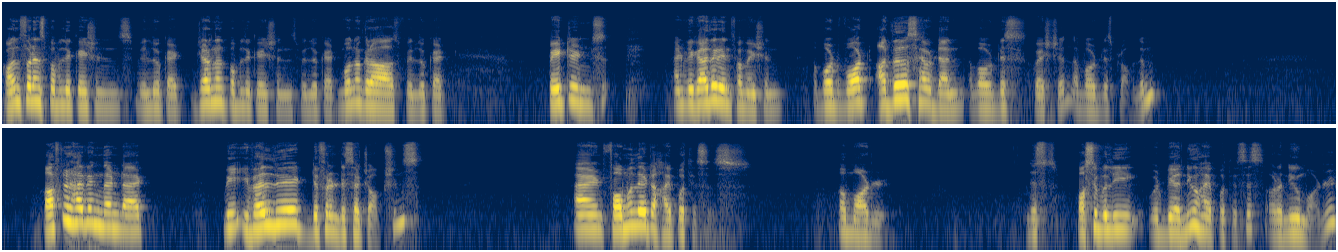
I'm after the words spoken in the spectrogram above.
conference publications, we look at journal publications, we look at monographs, we look at patents and we gather information about what others have done about this question, about this problem. After having done that, we evaluate different research options and formulate a hypothesis, a model. This possibly would be a new hypothesis or a new model.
